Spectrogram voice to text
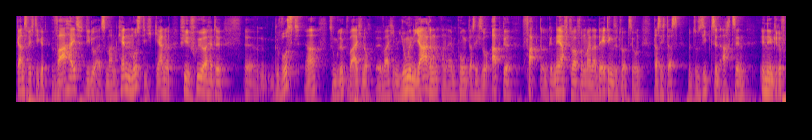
ganz wichtige Wahrheit, die du als Mann kennen musst, die ich gerne viel früher hätte äh, gewusst. Ja, zum Glück war ich noch, äh, war ich in jungen Jahren an einem Punkt, dass ich so abgefuckt und genervt war von meiner Dating-Situation, dass ich das mit so 17, 18 in den Griff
